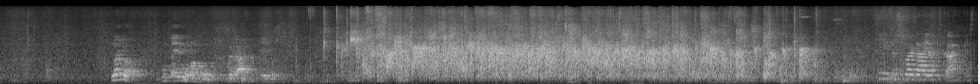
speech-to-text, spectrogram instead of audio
No joo, mutta ei mulla muuta. Hyvä, kiitos. Kiitos, voidaan jatkaa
